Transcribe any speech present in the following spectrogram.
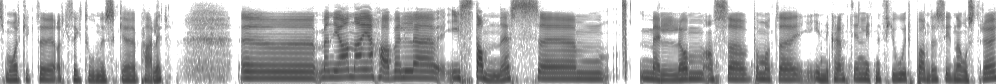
Små arkitektoniske perler. Eh, men ja, nei, jeg har vel uh, i Stamnes uh, mellom Altså på en måte inneklemt i en liten fjord på andre siden av Osterøy.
